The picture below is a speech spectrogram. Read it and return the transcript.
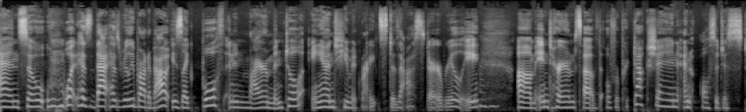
And so what has that has really brought about is like both an environmental and human rights disaster, really, mm-hmm. Um, in terms of the overproduction and also just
